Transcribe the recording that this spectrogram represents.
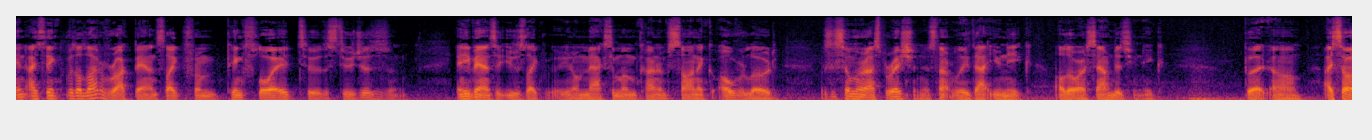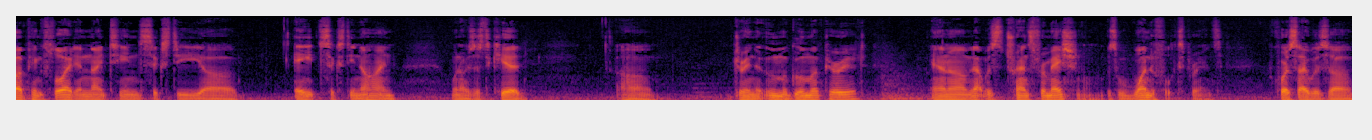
And I think with a lot of rock bands, like from Pink Floyd to the Stooges and any bands that use like, you know, maximum kind of sonic overload, was a similar aspiration. It's not really that unique, although our sound is unique. But um, I saw Pink Floyd in 1968, 69, when I was just a kid, uh, during the Ummagumma period. And um, that was transformational. It was a wonderful experience. Of course, I was uh,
